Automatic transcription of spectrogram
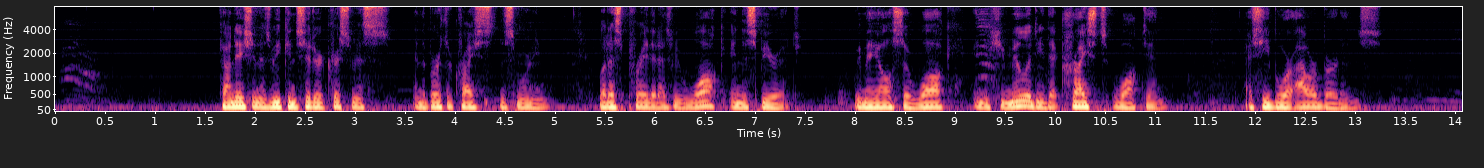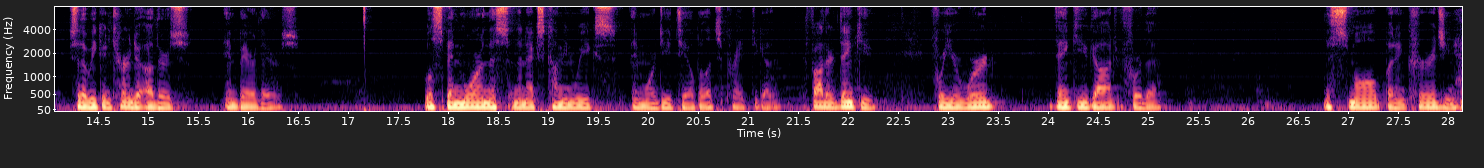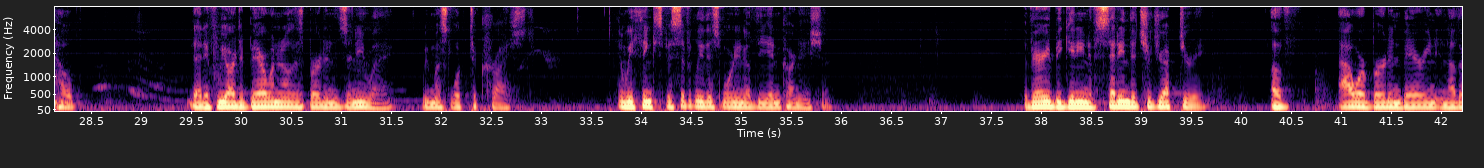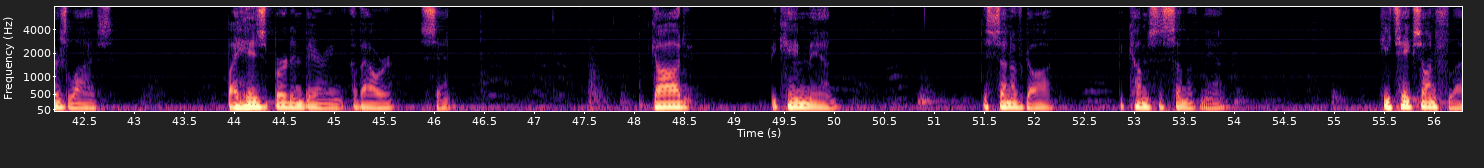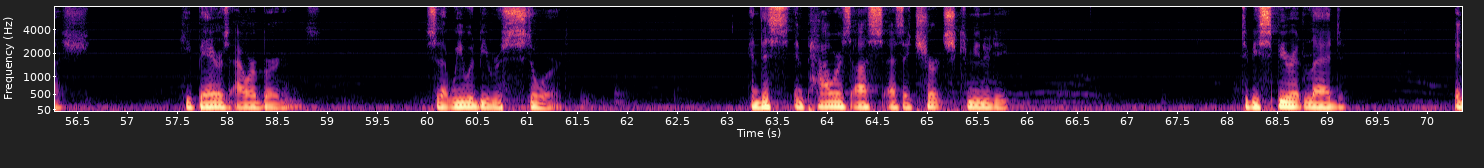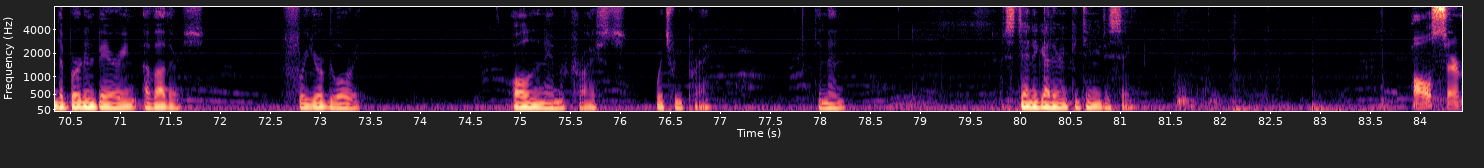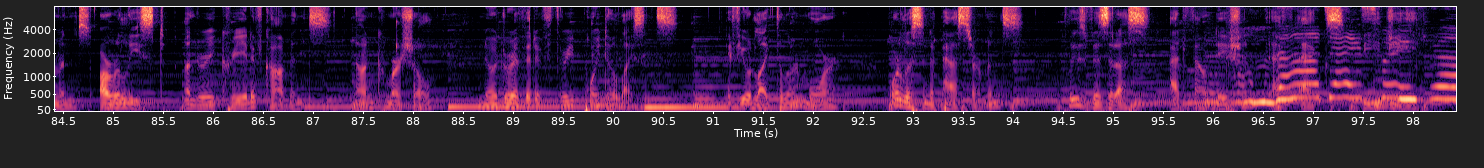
Foundation, as we consider Christmas and the birth of Christ this morning, let us pray that as we walk in the Spirit, we may also walk in the humility that Christ walked in as he bore our burdens so that we can turn to others and bear theirs. We'll spend more on this in the next coming weeks in more detail, but let's pray together. Father, thank you for your word. Thank you, God, for the, the small but encouraging help that if we are to bear one another's burdens anyway, we must look to Christ. And we think specifically this morning of the incarnation, the very beginning of setting the trajectory of our burden bearing in others' lives by his burden bearing of our sin. God became man the Son of God becomes the Son of Man. He takes on flesh. He bears our burdens so that we would be restored. And this empowers us as a church community to be spirit led in the burden bearing of others for your glory. All in the name of Christ, which we pray. Amen. Let's stand together and continue to sing. All sermons are released under a Creative Commons, non commercial, no derivative 3.0 license. If you would like to learn more or listen to past sermons, please visit us at foundationfxbg.com.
